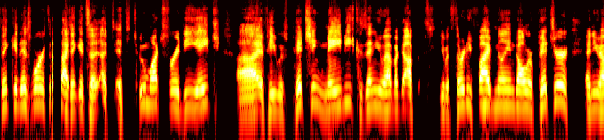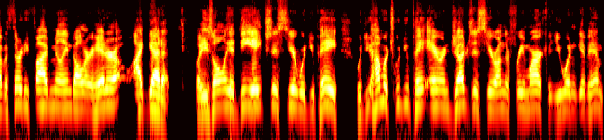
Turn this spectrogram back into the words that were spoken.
think it is worth it. I think it's a it's too much for a DH. Uh, if he was pitching, maybe because then you have a you have a thirty five million dollar pitcher and you have a thirty five million dollar hitter. I get it, but he's only a DH this year. Would you pay? Would you? How much would you pay Aaron Judge this year on the free market? You wouldn't give him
